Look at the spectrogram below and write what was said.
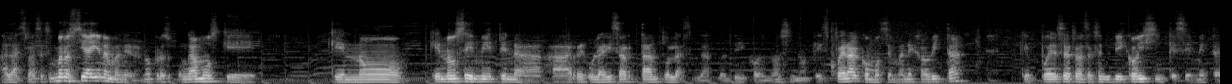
a las transacciones. Bueno, sí hay una manera, ¿no? Pero supongamos que, que no que no se meten a, regularizar tanto las, las, las Bitcoin, ¿no? Sino que fuera como se maneja ahorita, que puede ser transacción de Bitcoin sin que se meta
